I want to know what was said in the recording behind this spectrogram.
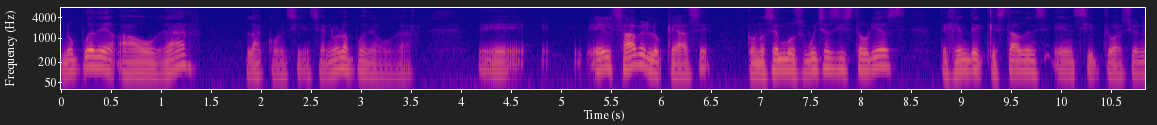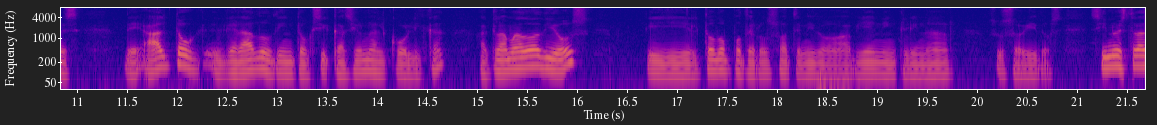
no puede ahogar la conciencia, no la puede ahogar. Eh, él sabe lo que hace. Conocemos muchas historias de gente que ha estado en, situaciones de alto grado de intoxicación alcohólica, ha clamado a Dios y el Todopoderoso ha tenido a bien inclinar sus oídos. Si nuestra,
